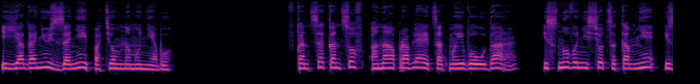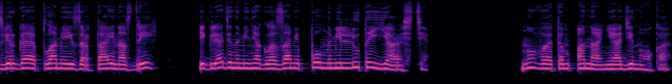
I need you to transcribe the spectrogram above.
И я гонюсь за ней по темному небу. В конце концов, она оправляется от моего удара и снова несется ко мне, извергая пламя изо рта и ноздрей и глядя на меня глазами полными лютой ярости. Но в этом она не одинока.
